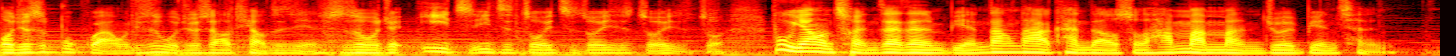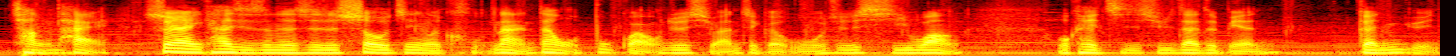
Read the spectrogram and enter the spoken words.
我就是不管，我就是我就是要跳这件事，所以我就一直一直做，一直做，一直做，一直做，不一样的存在在那边。当大家看到的时候，它慢慢的就会变成常态。虽然一开始真的是受尽了苦难，但我不管，我就喜欢这个，我就是希望我可以继续在这边耕耘。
